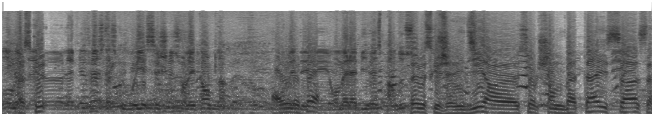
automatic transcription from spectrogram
on met Parce que- la, la bivesse, parce que vous voyez sécher sur les tentes là. Ah on, oui, met des- on met la bivesse par-dessus. Ouais, parce que j'allais dire euh, sur le champ de bataille, ça, ça.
